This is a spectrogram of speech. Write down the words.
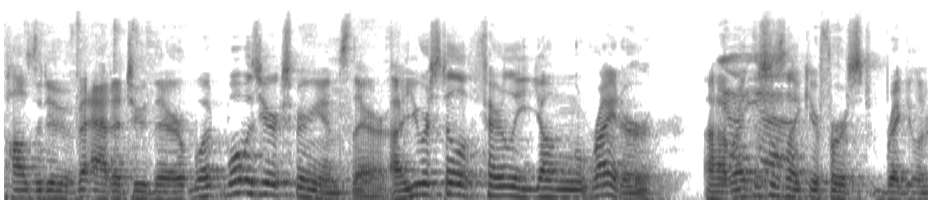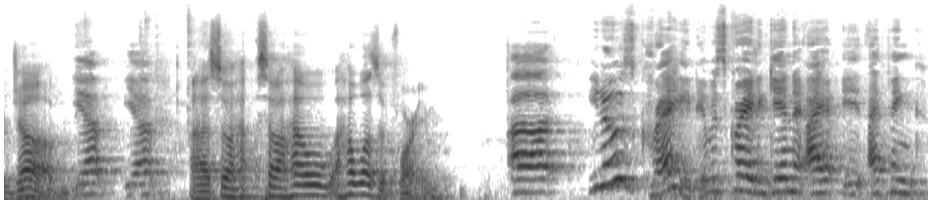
positive attitude there, what what was your experience there? Uh, you were still a fairly young writer, uh, Yeah, right? This is like your first regular job. Yep, yep. Uh, so so how how was it for you? Uh, you know, it was great. It was great. Again, I I think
